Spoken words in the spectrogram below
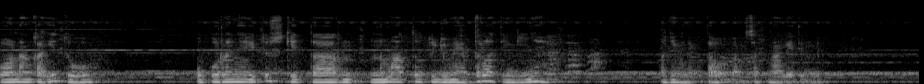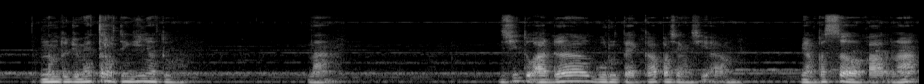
pohon nangka itu ukurannya itu sekitar 6 atau 7 meter lah tingginya. Anjing ini ketawa bangsat ngagetin deh 6-7 meter tingginya tuh nah di situ ada guru TK pas yang siang yang kesel karena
